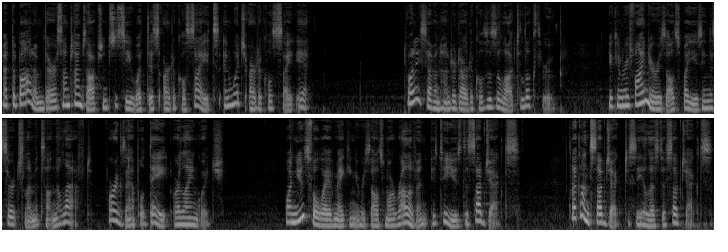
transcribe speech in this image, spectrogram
At the bottom, there are sometimes options to see what this article cites and which articles cite it. 2,700 articles is a lot to look through. You can refine your results by using the search limits on the left, for example, date or language. One useful way of making your results more relevant is to use the subjects. Click on Subject to see a list of subjects.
